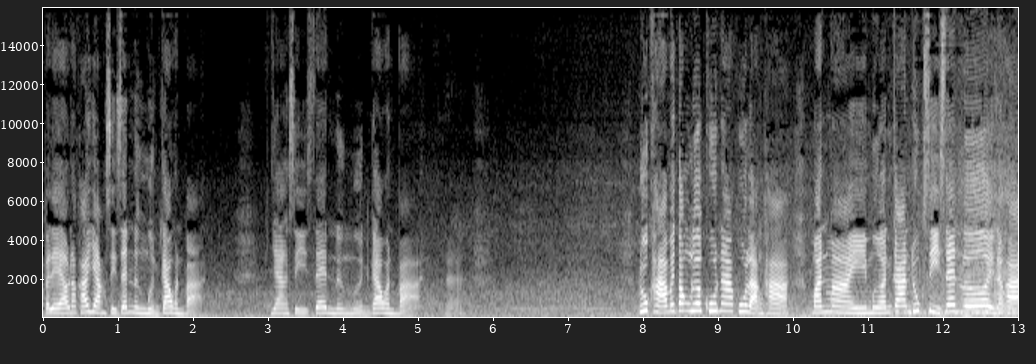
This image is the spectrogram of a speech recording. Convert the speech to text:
ไปแล้วนะคะ ยางสีเส้น 19,000 บาท ยางสีเส้น 19,000 บาทนะลูกค้าไม่ต้องเลือกคู่หน้าคู่หลังค่ะ มันใหม่เหมือนกันทุกสี่เส้นเลยนะคะ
